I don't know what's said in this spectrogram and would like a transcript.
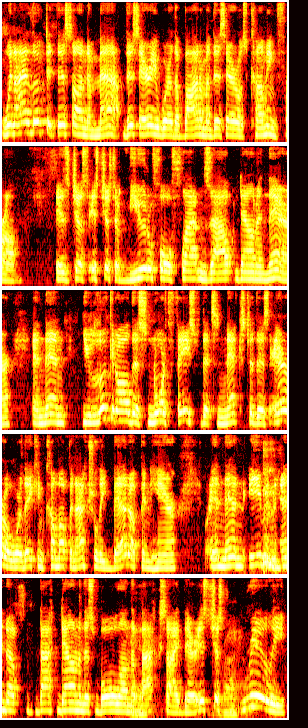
when I looked at this on the map, this area where the bottom of this arrow is coming from is just it's just a beautiful flattens out down in there and then you look at all this north face that's next to this arrow where they can come up and actually bed up in here and then even end up back down in this bowl on the backside there. It's just really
